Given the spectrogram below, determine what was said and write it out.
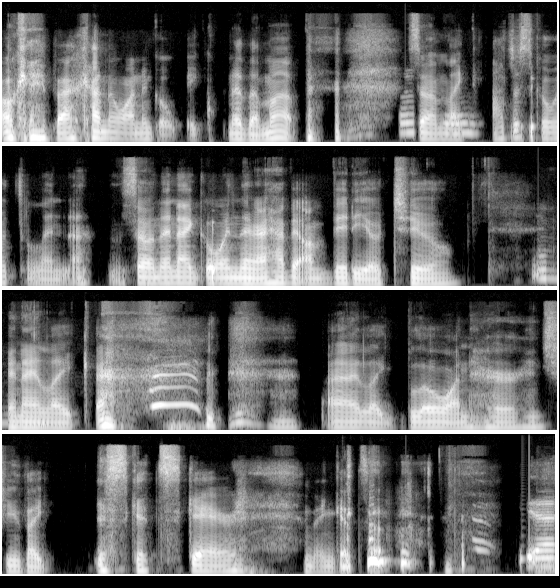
okay, but I kind of want to go wake one of them up. so I'm like, I'll just go with Linda. So then I go in there, I have it on video too. Mm-hmm. And I mm-hmm. like I like blow on her and she like just gets scared and then gets up. yeah,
